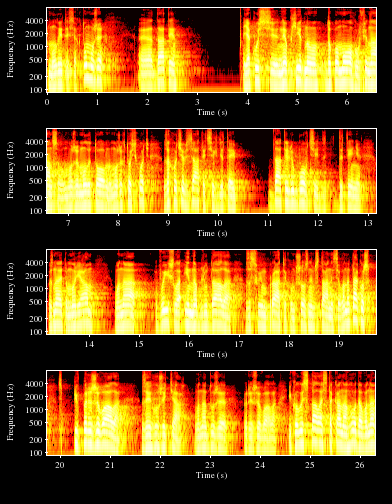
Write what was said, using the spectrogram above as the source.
молитися. Хто може е, дати якусь необхідну допомогу фінансову, може молитовну, може хтось хоч захоче взяти цих дітей, дати любов цій дитині. Ви знаєте, Маріам, вона вийшла і наблюдала за своїм братиком, що з ним станеться. Вона також співпереживала за його життя. Вона дуже переживала. І коли сталася така нагода, вона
